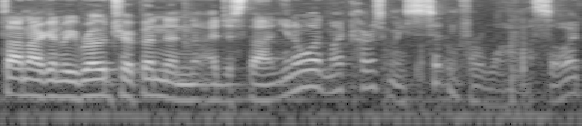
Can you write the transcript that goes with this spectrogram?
Todd and I are going to be road tripping. And I just thought, you know what, my car's going to be sitting for a while. So I,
